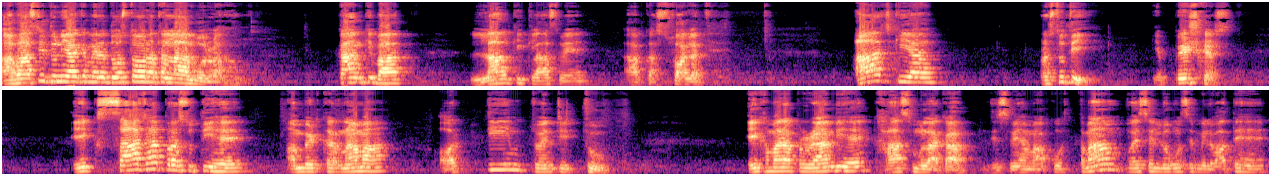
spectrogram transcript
आभासी दुनिया के मेरे दोस्तों रतन लाल बोल रहा हूँ। काम की बात, लाल की क्लास में आपका स्वागत है। आज की यह प्रस्तुति, यह पेशकश, एक साझा प्रस्तुति है अंबेडकर नामा और टीम 22 एक हमारा प्रोग्राम भी है, खास मुलाकात, जिसमें हम आपको तमाम वैसे लोगों से मिलवाते हैं,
